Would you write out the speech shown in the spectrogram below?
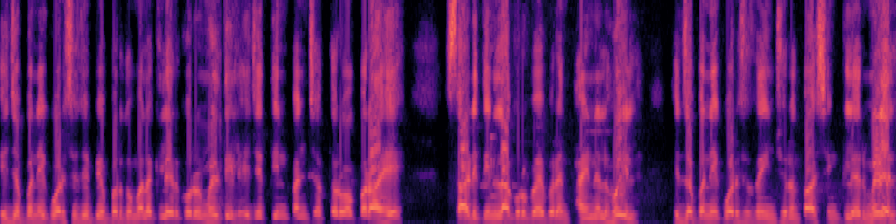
हे जे पण एक वर्षाचे पेपर तुम्हाला क्लिअर करून मिळतील हे जे तीन पंच्याहत्तर वापर आहे साडेतीन लाख रुपयापर्यंत फायनल होईल. हे जे पण एक वर्षाचं इन्शुरन्स पासिंग क्लिअर मिळेल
